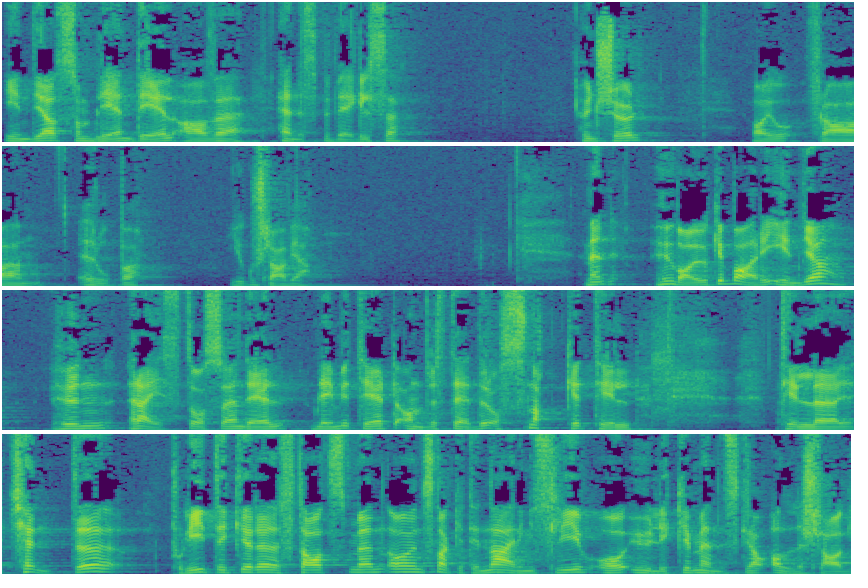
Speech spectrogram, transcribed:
India, som ble en del av eh, hennes bevegelse. Hun sjøl var jo fra Europa, Jugoslavia. Men hun var jo ikke bare i India. Hun reiste også en del, ble invitert til andre steder og snakket til, til eh, kjente politikere, statsmenn, og hun snakket til næringsliv og ulike mennesker av alle slag.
